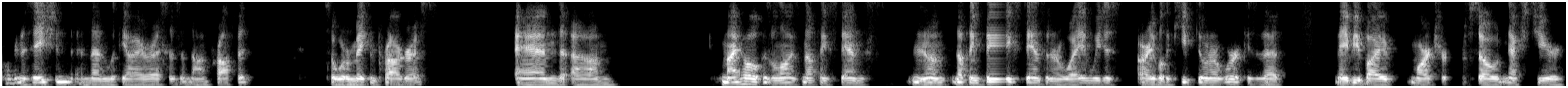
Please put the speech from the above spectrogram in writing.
organization and then with the IRS as a nonprofit. So we're making progress, and um, my hope, as long as nothing stands, you know, nothing big stands in our way, and we just are able to keep doing our work, is that maybe by March or so next year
